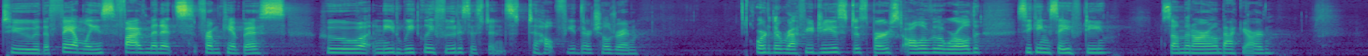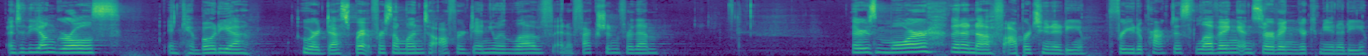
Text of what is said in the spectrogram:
to the families five minutes from campus who need weekly food assistance to help feed their children or to the refugees dispersed all over the world seeking safety, some in our own backyard, and to the young girls in Cambodia who are desperate for someone to offer genuine love and affection for them. There's more than enough opportunity for you to practice loving and serving your community,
